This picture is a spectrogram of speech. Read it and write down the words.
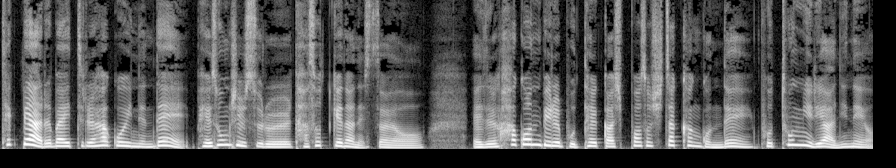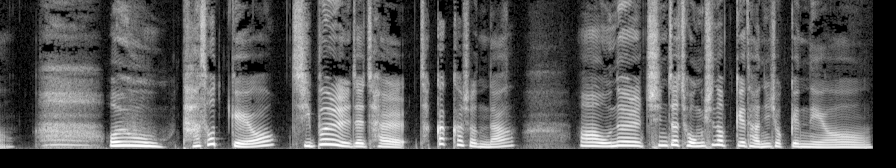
택배 아르바이트를 하고 있는데 배송 실수를 다섯 개나 냈어요. 애들 학원비를 보탤까 싶어서 시작한 건데 보통 일이 아니네요. 어휴, 다섯 개요? 집을 이제 잘 착각하셨나? 아, 오늘 진짜 정신없게 다니셨겠네요.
